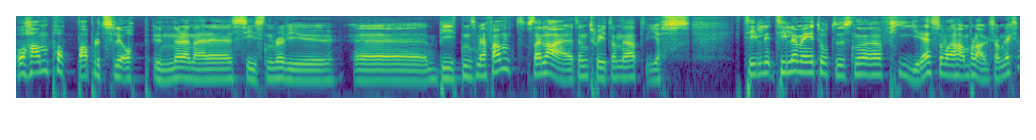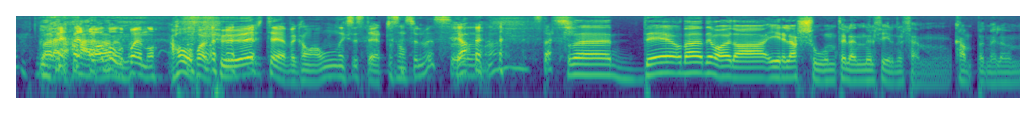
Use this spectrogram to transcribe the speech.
og han poppa plutselig opp under den der eh, season review-beaten som jeg fant. Så da la jeg ut en tweet om det at jøss. Til, til og med i 2004 så var han plagsom, liksom. Der er- her er Han holder på ennå. Jeg holder på ennå. Før TV-kanalen eksisterte, sannsynligvis. Så, Ja. Sterkt. Så det, det, og det, det var jo da i relasjon til den 04-05-kampen mellom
